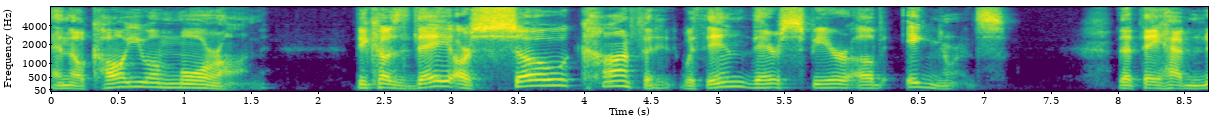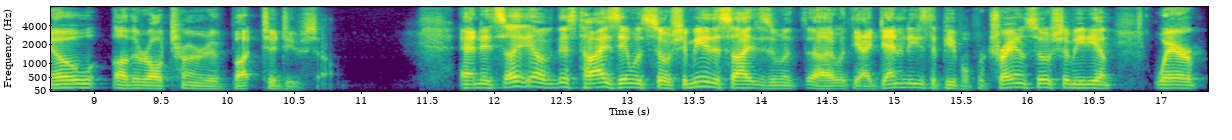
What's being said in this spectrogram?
and they'll call you a moron because they are so confident within their sphere of ignorance that they have no other alternative but to do so. And it's, uh, you know, this ties in with social media. This ties in with, uh, with the identities that people portray on social media where,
